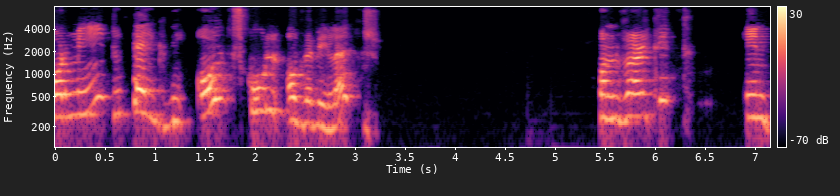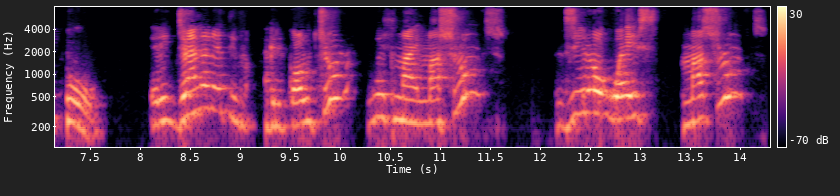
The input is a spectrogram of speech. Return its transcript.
for me to take the old school of the village, convert it into regenerative agriculture with my mushrooms, zero waste mushrooms,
